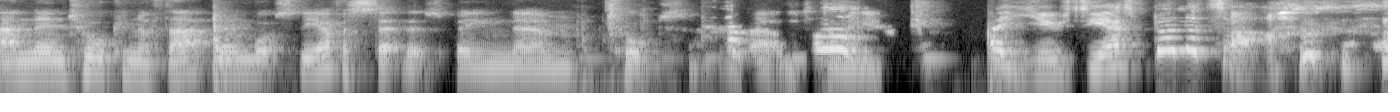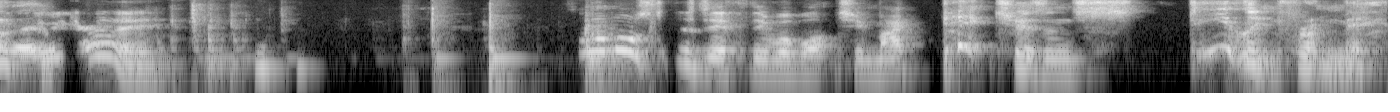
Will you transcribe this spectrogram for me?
and then talking of that, then what's the other set that's been um, talked about that's coming in? A UCS Benatar. Oh, there we go. Almost as if they were watching my pictures and stealing from me.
